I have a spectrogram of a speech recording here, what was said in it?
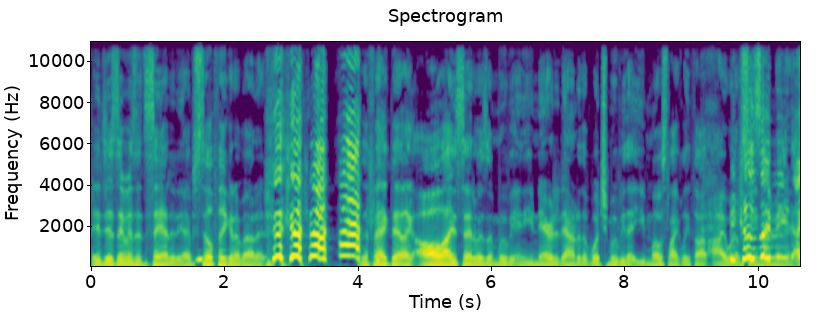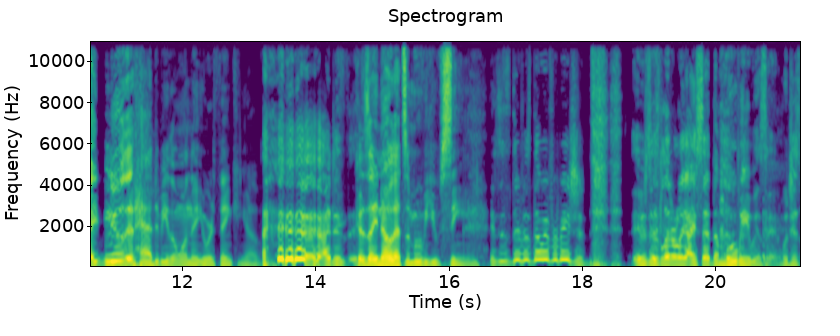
It just it was insanity. I'm still thinking about it. the fact that like all I said was a movie, and you narrowed it down to the which movie that you most likely thought I would have seen. because I mean. I knew that had to be the one that you were thinking of. I just Because I know that's a movie you've seen. it's just there was no information. it was just literally I said the movie was in, which is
